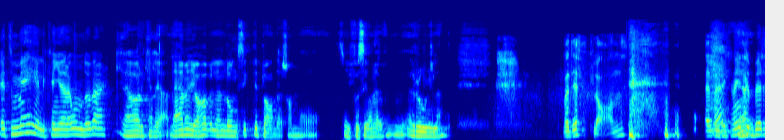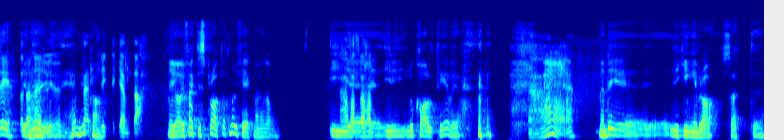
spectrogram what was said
Ett mejl kan göra underverk. Ja, det kan det göra. Nej, men jag har väl en långsiktig plan där som, eh, som vi får se om jag ror i land. Vad är det för plan? Det Eller? kan jag inte Det är berätta en nu hemlig, plan. Agenda. Men jag har ju faktiskt pratat med Ulf Ekman en gång. I, Ja, han? eh, i lokal-tv. Jaha. Men det eh, gick inget bra. Så att, eh,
